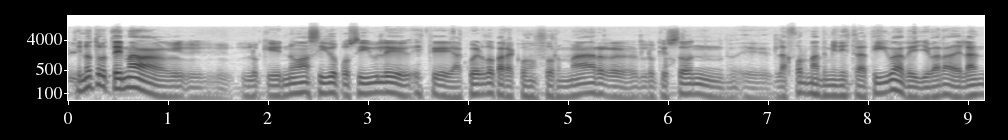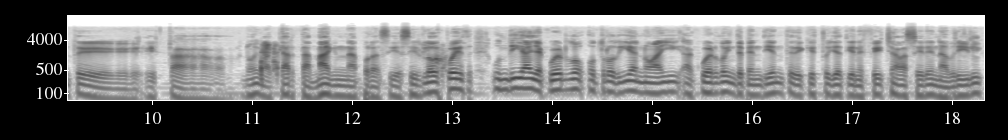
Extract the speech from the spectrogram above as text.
En, otro tema, lo que no ha sido posible, este acuerdo para conformar lo que son eh, la forma administrativa de llevar adelante esta nueva Carta Magna, por así decirlo. Después, un día hay acuerdo, otro día no hay acuerdo, independiente de que esto ya tiene fecha, va a ser en abril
